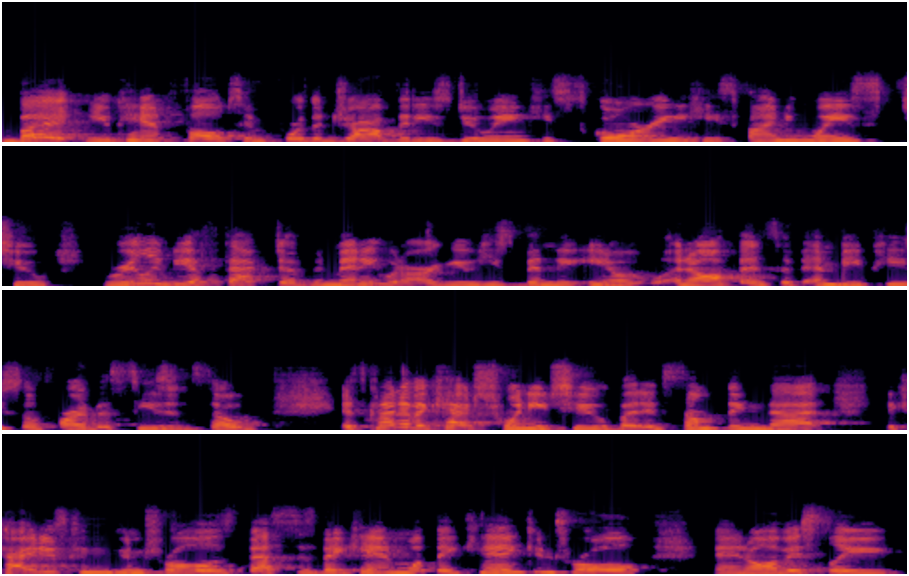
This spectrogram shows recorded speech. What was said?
But you can't fault him for the job that he's doing. He's scoring. He's finding ways to really be effective. And many would argue he's been the you know an offensive MVP so far this season. So it's kind of a catch-22, but it's something that the Coyotes can control as best as they can what they can control. And obviously,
